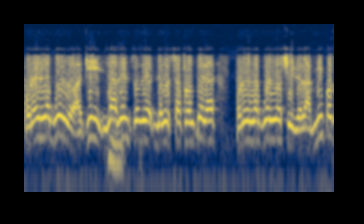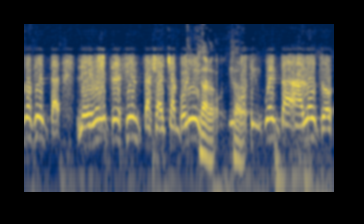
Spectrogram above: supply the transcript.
poner de acuerdo aquí, ya dentro de, de nuestra frontera, poner de acuerdo si de las 1.400 le doy 300 al Chapolín Claro, o, claro. o 50 al otro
